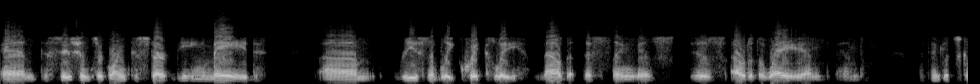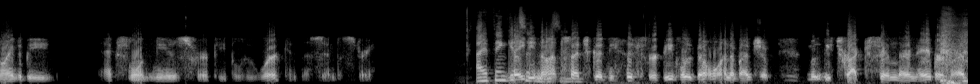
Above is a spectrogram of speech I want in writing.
and decisions are going to start being made um, reasonably quickly now that this thing is is out of the way, and and I think it's going to be excellent news for people who work in this industry. I think maybe amazing. not such good news for people who don't want a bunch of movie trucks in their neighborhood.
